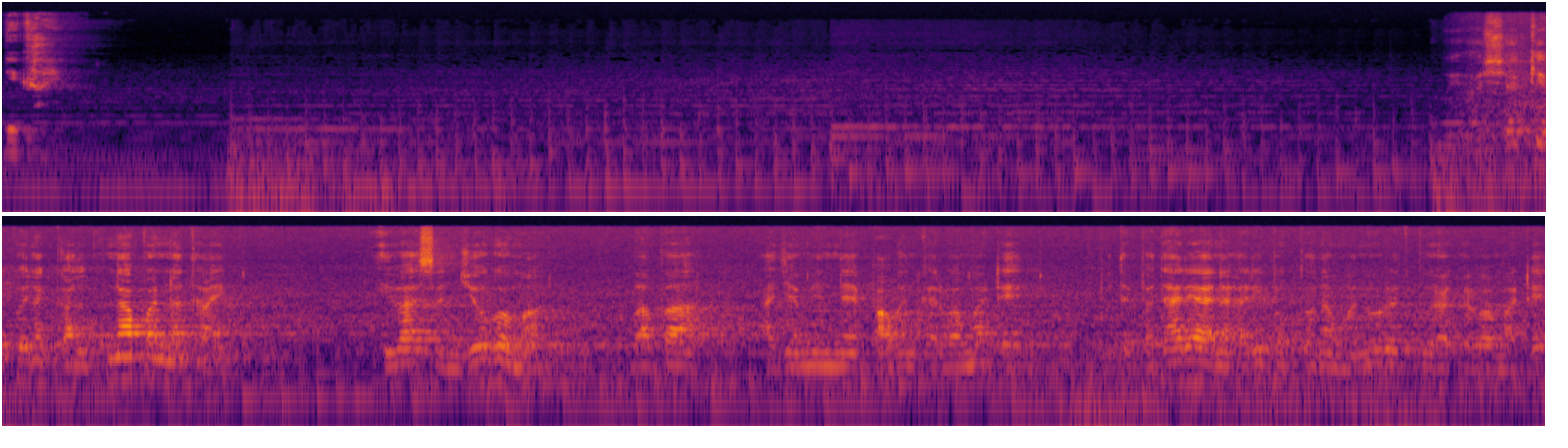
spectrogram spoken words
દેખાય. અશક્ય કોઈને કલ્પના પણ ન થાય એવા સંજોગોમાં બાપા આ જમીનને પાવન કરવા માટે પોતે પધાર્યા અને હરિભક્તોના મનોરથ પૂરા કરવા માટે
